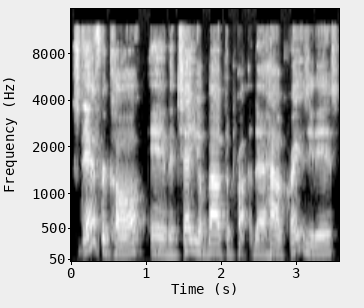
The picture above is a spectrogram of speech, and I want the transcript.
Stanford called, and to tell you about the, the how crazy it is,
